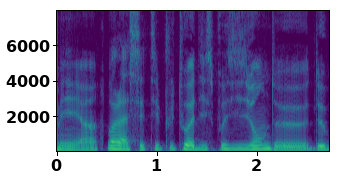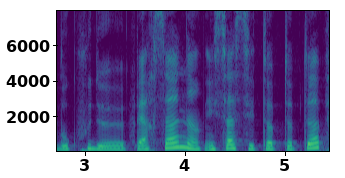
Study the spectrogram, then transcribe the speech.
Mais voilà, c'était plutôt à disposition de, beaucoup de personnes. Et ça, c'est top, top, top.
